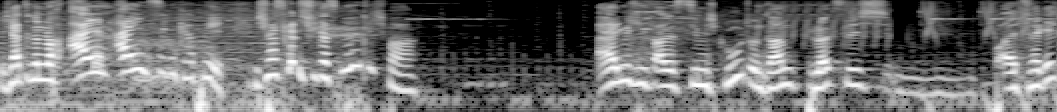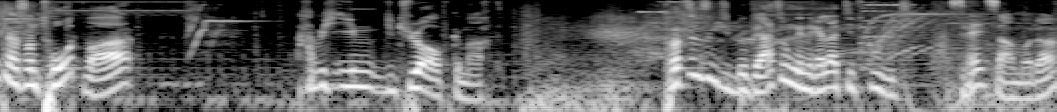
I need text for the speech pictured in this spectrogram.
Ich hatte nur noch einen einzigen KP. Ich weiß gar nicht, wie das möglich war. Eigentlich lief alles ziemlich gut und dann plötzlich, als der Gegner schon tot war, habe ich ihm die Tür aufgemacht. Trotzdem sind die Bewertungen relativ gut. Seltsam, oder?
